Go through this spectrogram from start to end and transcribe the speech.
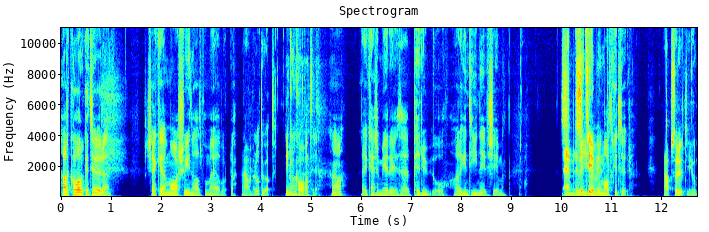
Alkoholkulturen. Käka marsvin och allt på med där borta. Ja, men det låter gott. Dricka Ja. kava till det. Ja. Det är kanske mer i så här Peru och Argentina i och för sig. Men, nej, men det är väl trevlig matkultur. Absolut. Jo.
